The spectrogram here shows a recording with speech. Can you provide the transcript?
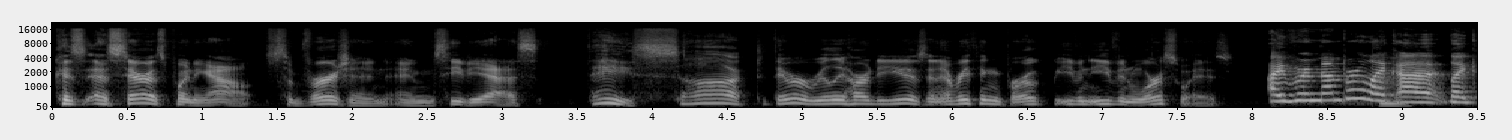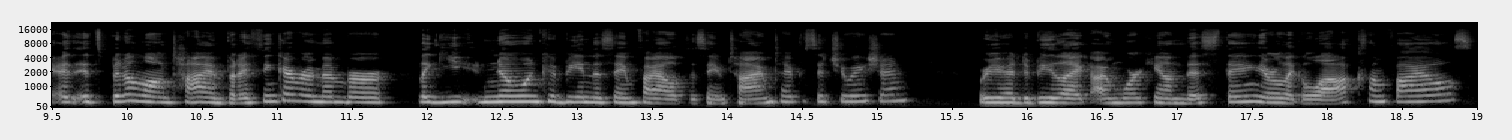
Because as Sara's pointing out, Subversion and CVS, they sucked. They were really hard to use, and everything broke even even worse ways. I remember like uh like it, it's been a long time, but I think I remember like you, no one could be in the same file at the same time type of situation where you had to be like I'm working on this thing. There were like locks on files.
